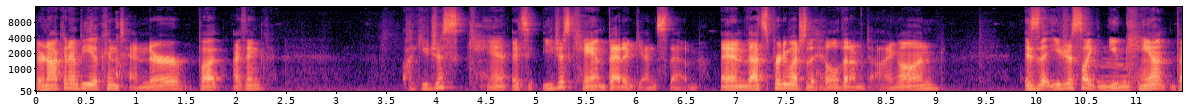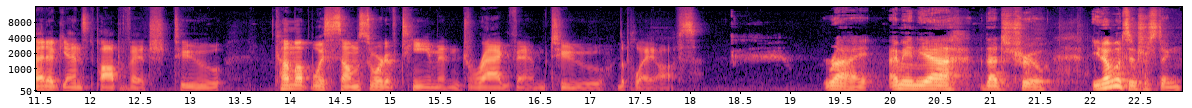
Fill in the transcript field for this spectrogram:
they're not going to be a contender, but I think like you just can't it's you just can't bet against them. And that's pretty much the hill that I'm dying on. Is that you just like mm. you can't bet against Popovich to come up with some sort of team and drag them to the playoffs. Right. I mean, yeah, that's true. You know what's interesting?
